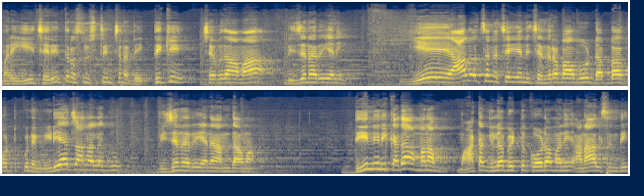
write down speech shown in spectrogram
మరి ఈ చరిత్ర సృష్టించిన వ్యక్తికి చెబుదామా? విజనరీ అని. ఏ ఆలోచన చేయని చంద్రబాబు డబ్బా కొట్టుకునే మీడియా ఛానళ్ళకు విజనరీ అని అందామా? దీనిని కదా మనం మాట నిలబెట్టుకోవడం అని అనాల్సింది.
